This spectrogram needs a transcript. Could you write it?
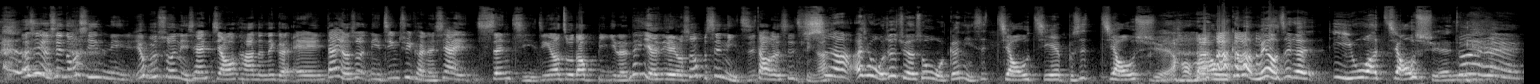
而且有些东西，你又不是说你现在教他的那个 A，但有时候你进去可能现在升级已经要做到 B 了，那也也有时候不是你知道的事情啊。是啊，而且我就觉得说，我跟你是交接，不是教学，好吗？我根本没有这个义务要教学你。对，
